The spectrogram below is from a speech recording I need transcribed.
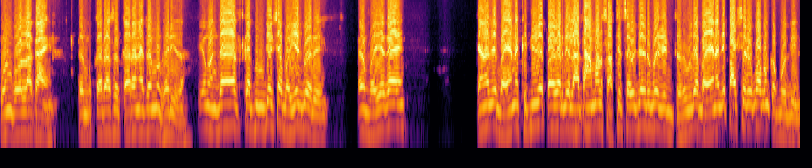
कोण बोलला काय तर मग करा असं करा नाही तर मग घरी जा. ते म्हणतात का तुमच्यापेक्षा भैयच बरे कारण भैया काय त्यांना ते भयाना किती जर पगार दिला आता आम्हाला सातशे चव्वेचाळीस रुपये देतात. उद्या भयाना ते पाचशे रुपये आपण कपवतील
